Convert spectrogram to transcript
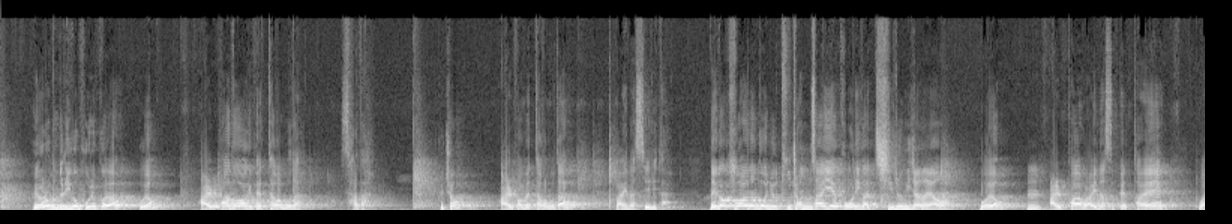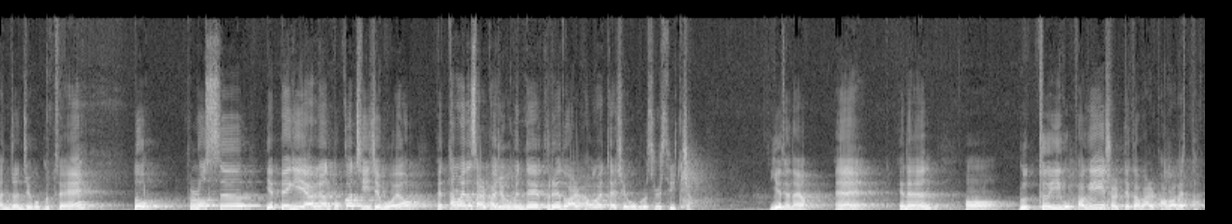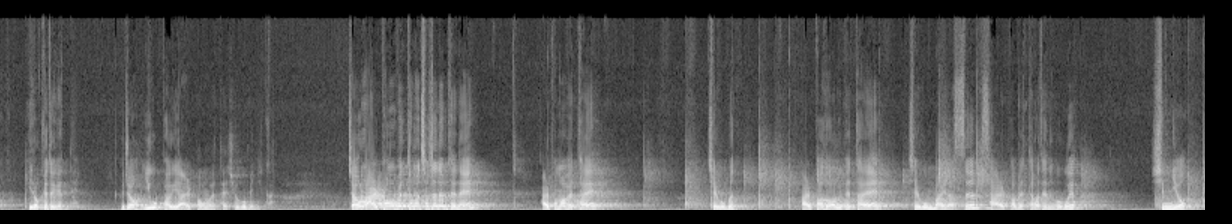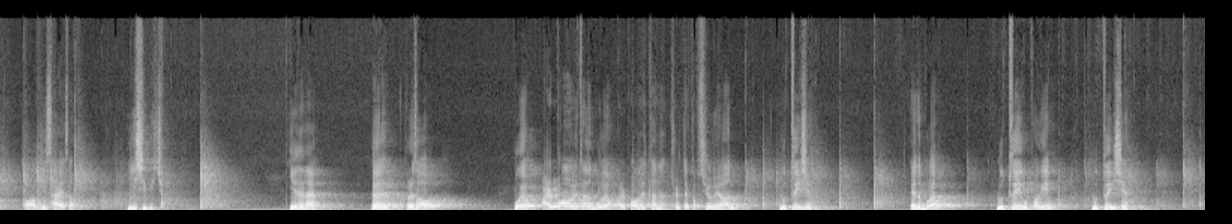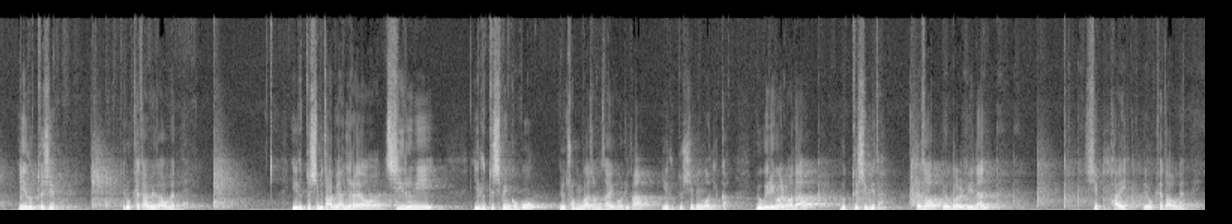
여러분들 이거 보일 거야? 뭐요? 알파 더하기 베타가 뭐다? 4다. 그쵸? 알파 베타가 뭐다? 마이너스 1이다. 내가 구하는 건 이 두 점 사이의 거리가 지름이잖아요. 뭐요? 음, 알파 마이너스 베타의 완전 제곱 루트에 또 플러스 얘 빼기 얘 하면 똑같이 이제 뭐예요? 베타 마이너스 알파 제곱인데 그래도 알파 베타의 제곱으로 쓸 수 있죠. 이해되나요? 예. 얘는 어 루트 2 곱하기 절대값 알파마 베타 이렇게 되겠네. 그죠? 2 곱하기 알파마 베타의 제곱이니까. 자 그럼 알파마 베타만 찾아내면 되네. 알파마 베타의 제곱은 알파 더하기 베타의 제곱 마이너스 4알파 베타가 되는 거고요. 16 더하기 4에서 20이죠. 이해되나요? 네. 그래서 뭐요? 알파마 베타는 뭐요? 알파마 베타는 절대값 씌우면 루트 20. 얘는 뭐야? 루트 2 곱하기 루트 20. 2 루트 10. 이렇게 답이 나오겠네. 2 루트 10이 답이 아니라요. 지름이 2 루트 10인 거고 이 점과 점 사이 거리가 2 루트 10인 거니까 요 길이가 얼마다? 루트 10이다. 그래서 요 넓이는 10파이 이렇게 나오겠네.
